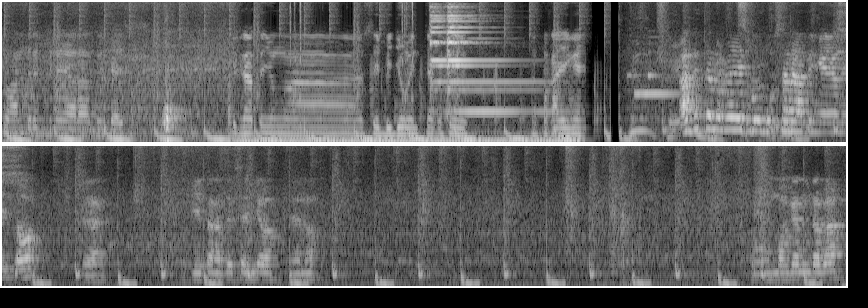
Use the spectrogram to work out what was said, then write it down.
200 binayaran natin guys. Tignan natin yung uh, si video niya kasi napakaingay. At ito na guys, bubuksan natin ngayon ito. Ayan. Kita natin sa inyo. Ayan o. Kung maganda ba?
